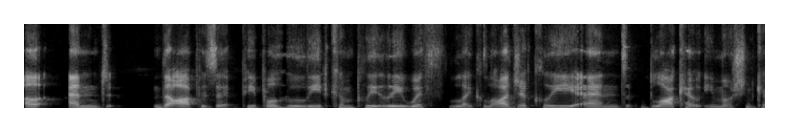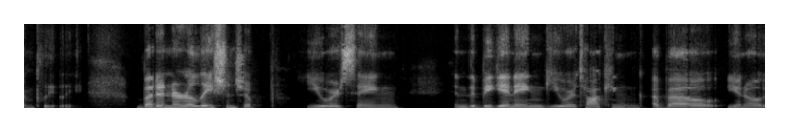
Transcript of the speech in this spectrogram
uh, and the opposite, people who lead completely with like logically and block out emotion completely. But in a relationship, you were saying in the beginning you were talking about, you know,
